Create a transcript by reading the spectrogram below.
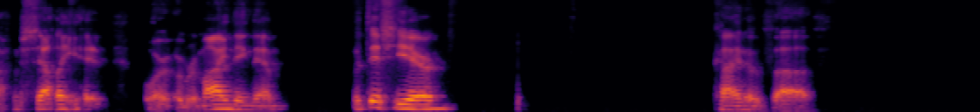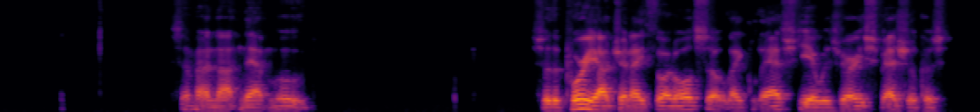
I'm selling it or, or reminding them. But this year, kind of uh, somehow not in that mood. So the Puri Yatra, and I thought also like last year was very special because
